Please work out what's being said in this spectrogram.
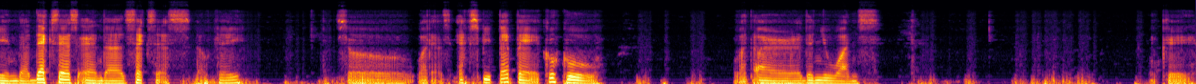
in the dexes and the sexes okay? So what else? Xp pepe cuckoo. What are the new ones? Okay.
